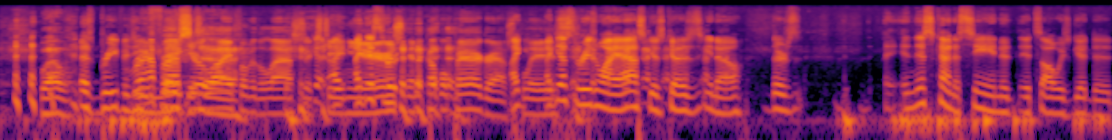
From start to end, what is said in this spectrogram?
well, as brief as you Wrap can up make your uh, life over the last 16 I guess years in a couple paragraphs, I, please. I guess the reason why I ask is because you know there's in this kind of scene, it, it's always good to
